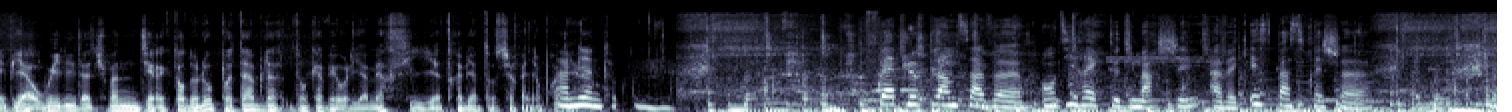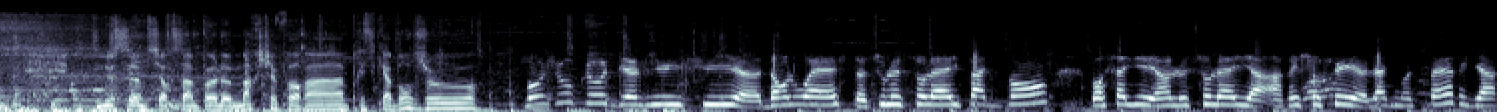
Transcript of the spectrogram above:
et puis à Willy Latchman, directeur de l'eau potable, donc à Veolia. Merci, à très bientôt sur Réunion Première. À bientôt. Faites le plein de saveurs en direct du marché avec Espace Fraîcheur. Nous sommes sur Saint-Paul, marché forain. Prisca, bonjour. Bonjour Claude, bienvenue ici euh, dans l'ouest, sous le soleil, pas de vent. Bon, ça y est, hein, le soleil a, réchauffé euh, l'atmosphère. Il y a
